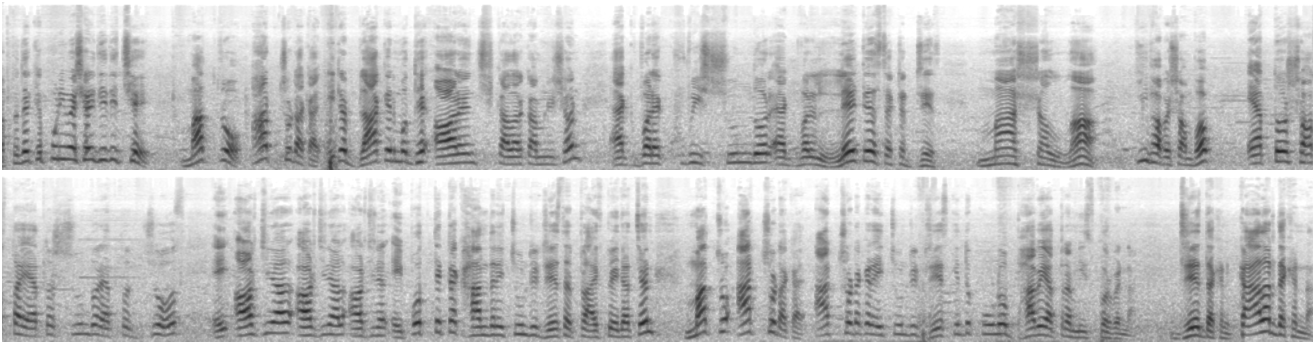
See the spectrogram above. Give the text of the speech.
আপনাদেরকে পূর্ণিমা শাড়ি দিয়ে দিচ্ছে। মাত্র আটশো টাকায়। এটা ব্ল্যাকের মধ্যে অরেঞ্জ কালার কম্বিনেশন একবারে খুবই সুন্দর, একবারে লেটেস্ট একটা ড্রেস মাশাল্লাহ কীভাবে সম্ভব? এত সস্তায় এত সুন্দর, এত জোস। এই অরিজিনাল অরিজিনাল অরিজিনাল এই প্রত্যেকটা খানদানি চুন্ডি ড্রেসের প্রাইস পেয়ে যাচ্ছেন মাত্র আটশো টাকায়। আটশো টাকার এই চুন্ডি ড্রেস কিন্তু কোনোভাবে আপনারা মিস করবেন না। ড্রেস দেখেন কালার দেখেন না।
